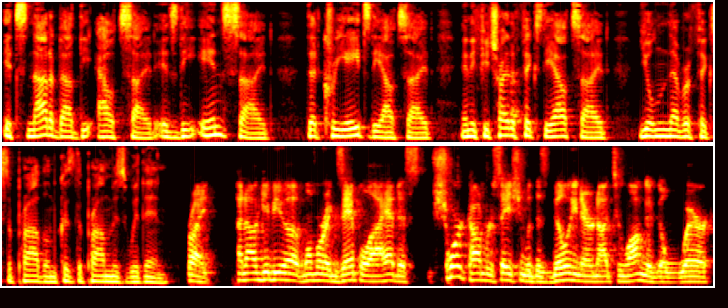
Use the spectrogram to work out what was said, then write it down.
it's not about the outside. It's the inside that creates the outside. And if you try to fix the outside, you'll never fix the problem because the problem is within. Right. And I'll give you a, one more example. I had this short conversation with this billionaire not too long ago where,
